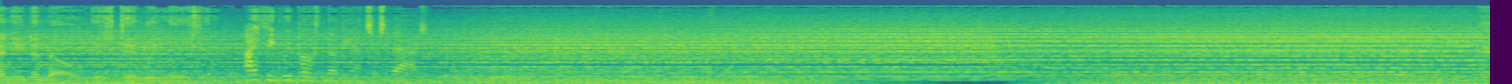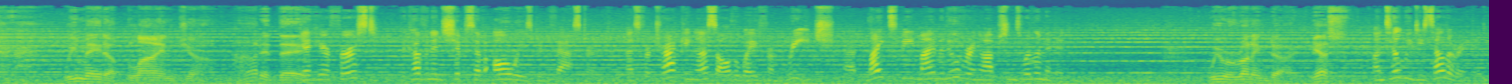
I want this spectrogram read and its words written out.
I need to know is did we lose them? I think we both know the answer to that. We made a blind jump. How did they... Get here first? The Covenant ships have always been faster. As for tracking us all the way from Reach, at light speed my maneuvering options were limited. We were running dark, yes? Until we decelerated,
